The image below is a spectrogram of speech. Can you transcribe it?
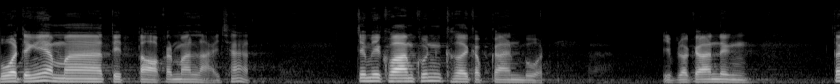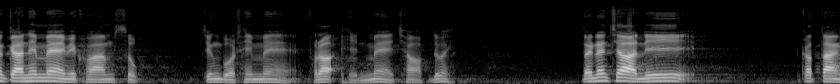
บวชอย่างเงี้ยมาติดต่อกันมาหลายชาติ จึงมีความคุ้นเคยกับการบวชอีกประการหนึ่ง ต้องการให้แม่มีความสุข จึงบวชให้แม่ เพราะเห็นแม่ชอบด้วย ดังนั้นชาตินี้ ก็ตั้ง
